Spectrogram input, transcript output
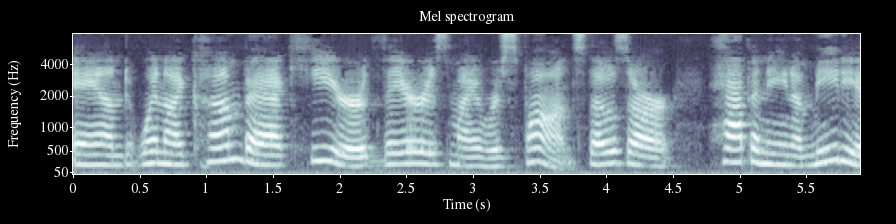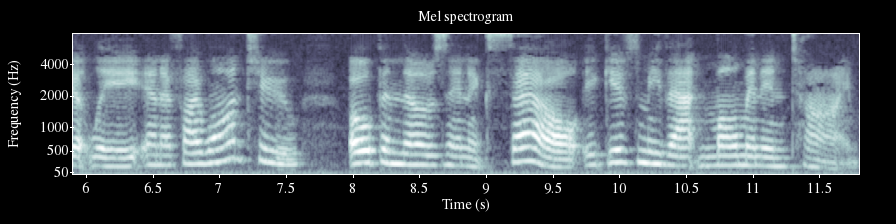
And when I come back here, there is my response. Those are happening immediately. And if I want to open those in Excel, it gives me that moment in time.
